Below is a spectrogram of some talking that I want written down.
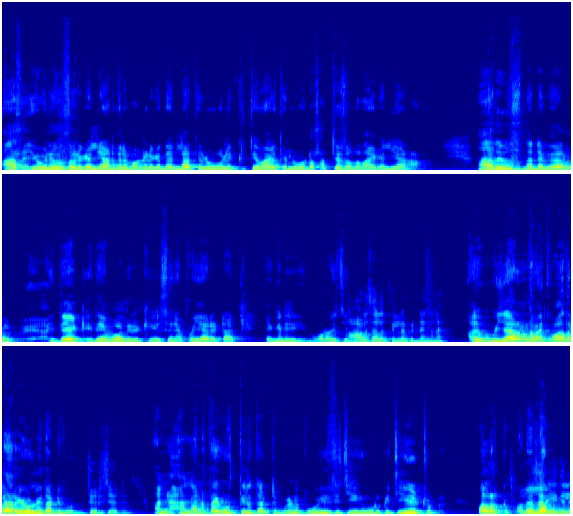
ആ ഒരു ദിവസം ഒരു കല്യാണത്തിന് പങ്കെടുക്കുന്ന എല്ലാ തെളിവുകളും കൃത്യമായ തെളിവുകൊണ്ട് സത്യസന്ധമായ കല്യാണമാണ്. ആ ദിവസം തന്നെ വേറൊരു ഇതേ ഇതേപോലെ ഒരു കേസിന് എഫ് ഐ ആർ ഇട്ടാൽ എങ്ങനെ ഇരിക്കും കോടതി ആൾ സ്ഥലത്തില്ല പിന്നെ എങ്ങനെ അത് വിചാരണ സമയത്ത് മാത്രമേ അറിയുള്ളൂ ഈ തട്ടിപ്പ്. തീർച്ചയായിട്ടും. അങ്ങനെ അങ്ങനത്തെ ഒത്തിരി തട്ടിപ്പുകൾ പോലീസ് ചെയ്തു കൊടുക്കുകയും ചെയ്തിട്ടുണ്ട്. പലർക്കും. അതെല്ലാം ഇതിൽ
